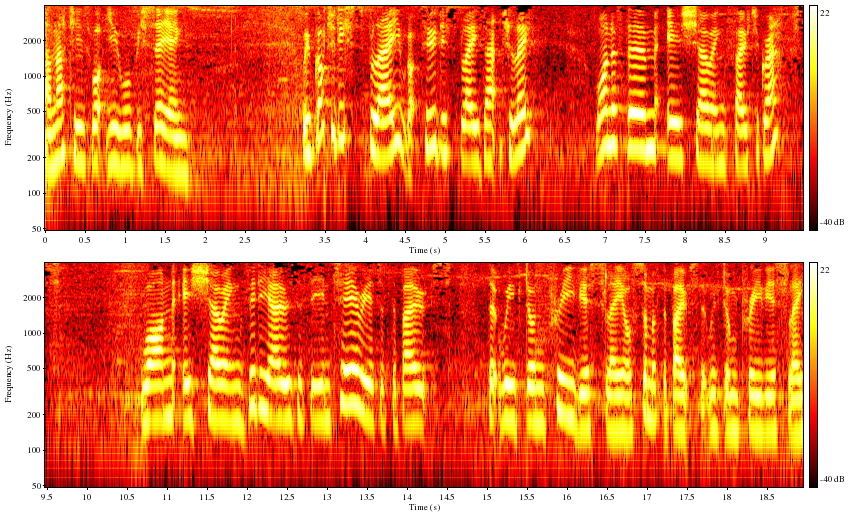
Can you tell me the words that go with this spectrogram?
and that is what you will be seeing. We've got a display, we've got two displays actually. One of them is showing photographs. One is showing videos of the interiors of the boats that we've done previously, or some of the boats that we've done previously.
